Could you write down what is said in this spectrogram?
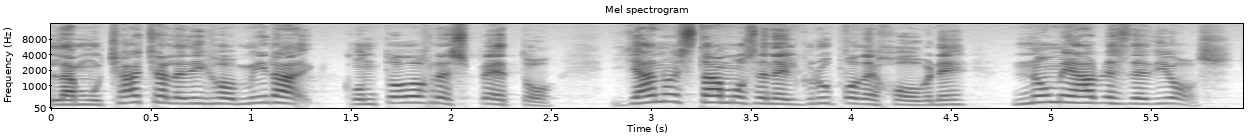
la muchacha le dijo, mira, con todo respeto, ya no estamos en el grupo de jóvenes, no me hables de Dios.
